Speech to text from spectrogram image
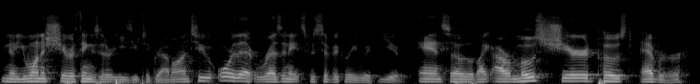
you know, you want to share things that are easy to grab onto or that resonate specifically with you. And so like our most shared post ever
